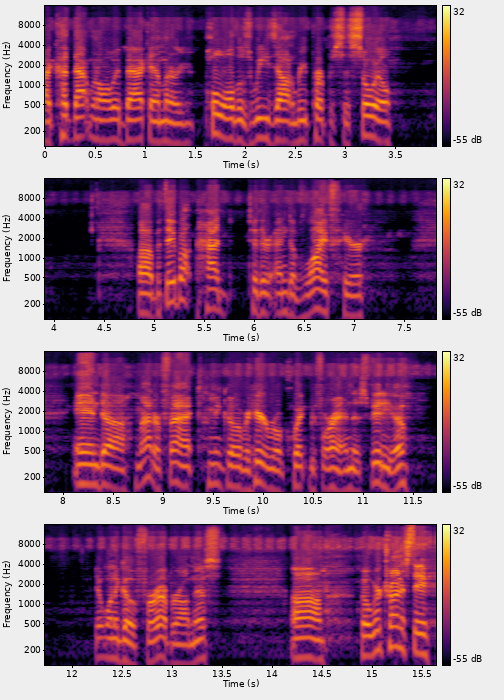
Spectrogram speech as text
I cut that one all the way back and I'm going to pull all those weeds out and repurpose the soil. Uh, but they about had to their end of life here. And uh, matter of fact, let me go over here real quick before I end this video. Don't want to go forever on this. Um, but we're trying to stay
